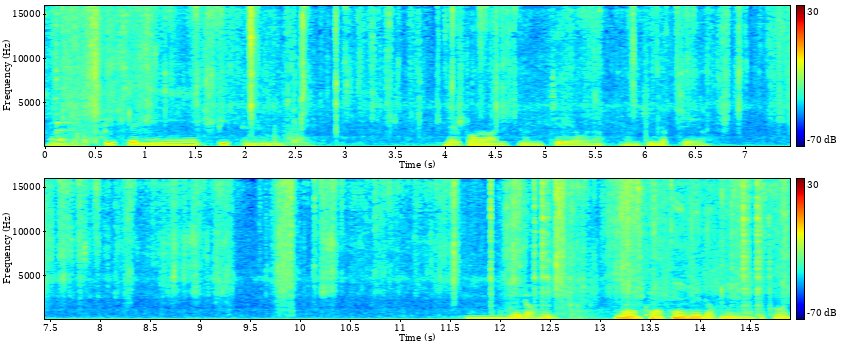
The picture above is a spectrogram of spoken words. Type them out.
เมื่อเราก็ปิดแค่นี้ปิดอันนั้นไปและพอหนึ่งแจวนะหนึ่งกินกับแจวอืมในดอกนี้งามค่ะแข็งในดอกนี้นะทุกคน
